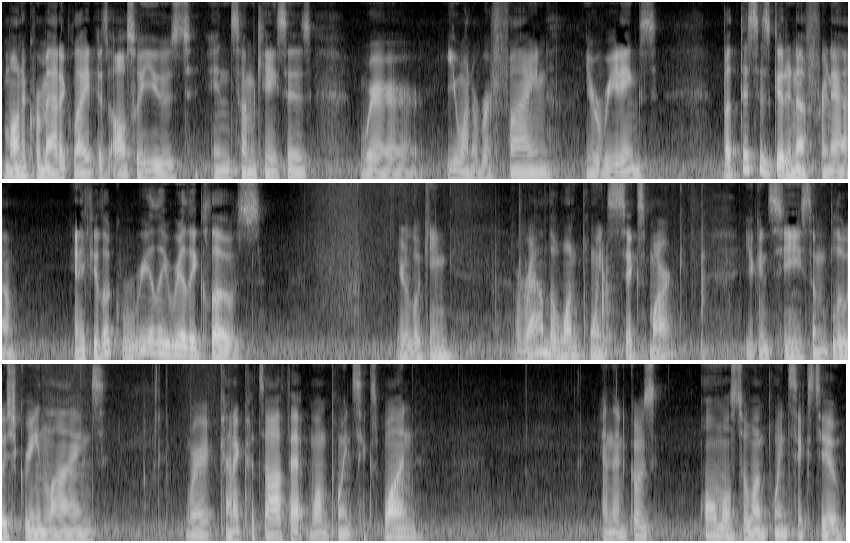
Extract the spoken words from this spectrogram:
monochromatic light is also used in some cases where you want to refine your readings, but this is good enough for now. And if you look really, really close, you're looking around the 1.6 mark. You can see some bluish green lines where it kind of cuts off at 1.61 and then goes almost to 1.62.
